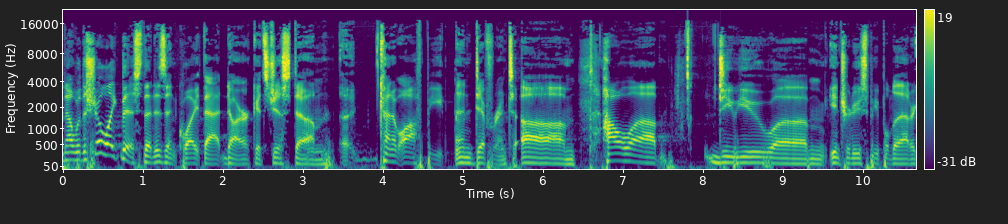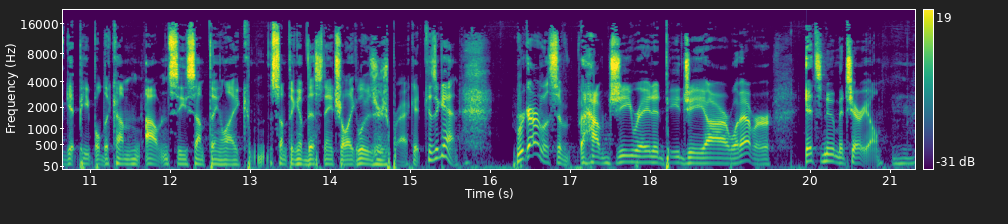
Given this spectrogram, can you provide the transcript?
Now, with a show like this that isn't quite that dark, it's just um, uh, kind of offbeat and different. Um, how uh, do you um, introduce people to that, or get people to come out and see something like something of this nature, like Losers Bracket? Because again, regardless of how G-rated, PGR, whatever, it's new material, mm-hmm.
